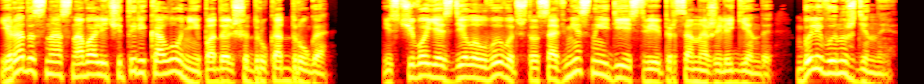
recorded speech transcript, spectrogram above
и радостно основали четыре колонии подальше друг от друга, из чего я сделал вывод, что совместные действия персонажей легенды были вынужденные.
